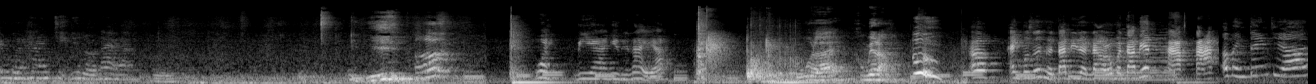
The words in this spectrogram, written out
Em mời hai anh chị đi lớn này à? Đi Ờ. Ui, bia như thế này á? Đúng rồi đấy, không biết à? Ơ, anh có dẫn người ta đi lần nào đâu mà ta biết. Hả? Hả? Ờ bình tĩnh chị ơi.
